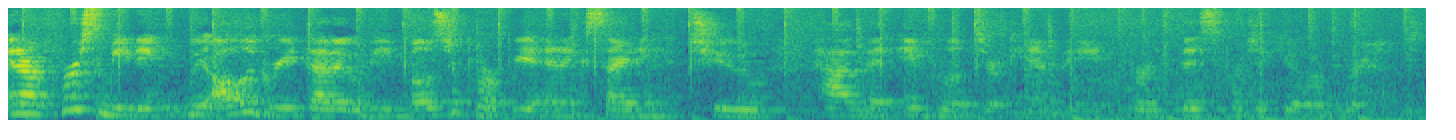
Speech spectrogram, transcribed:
In our first meeting, we all agreed that it would be most appropriate and exciting to have an influencer campaign for this particular brand.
